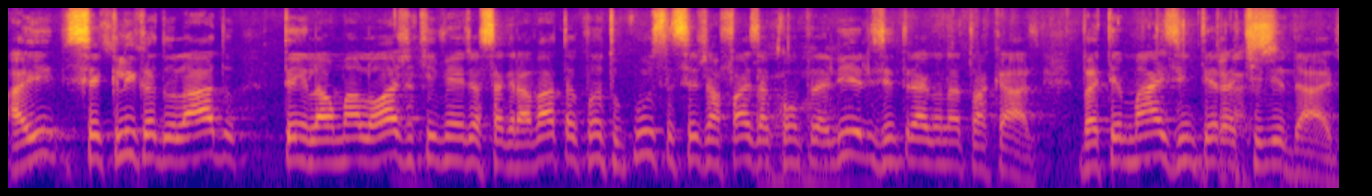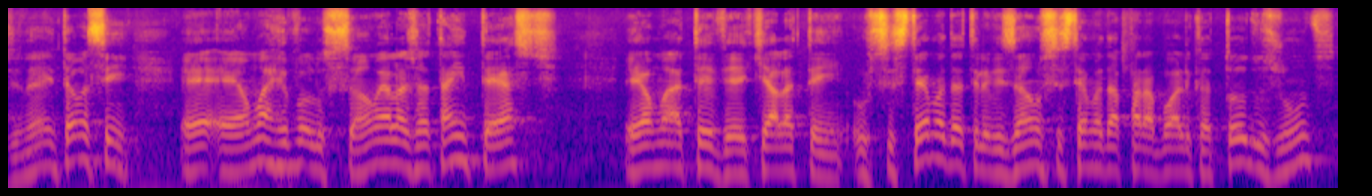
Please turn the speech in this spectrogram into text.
Aí você clica do lado, tem lá uma loja que vende essa gravata, quanto custa, você já faz a compra ali, eles entregam na tua casa. Vai ter mais interatividade, né? Então, assim, é, é uma revolução, ela já está em teste. É uma TV que ela tem o sistema da televisão, o sistema da parabólica todos juntos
